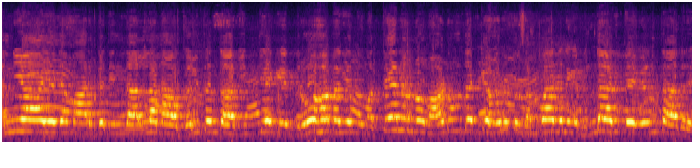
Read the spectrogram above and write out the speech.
ಅನ್ಯಾಯದ ಮಾರ್ಗದಿಂದ ಅಲ್ಲ ನಾವು ಕಲಿತಂತಹ ವಿದ್ಯೆಗೆ ದ್ರೋಹ ಬಗೆದು ಮತ್ತೇನನ್ನು ಮಾಡುವುದಕ್ಕೆ ಹೊರಟು ಸಂಪಾದನೆಗೆ ಮುಂದಾಗಿದ್ದೇವೆ ಅಂತ ಆದ್ರೆ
